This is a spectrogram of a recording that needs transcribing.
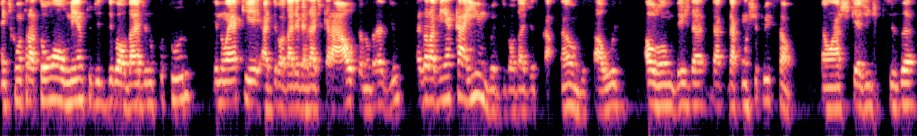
A gente contratou um aumento de desigualdade no futuro, e não é que a desigualdade é verdade que era alta no Brasil, mas ela vinha caindo, a desigualdade de educação, de saúde, ao longo desde a da, da Constituição. Então, acho que a gente precisa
